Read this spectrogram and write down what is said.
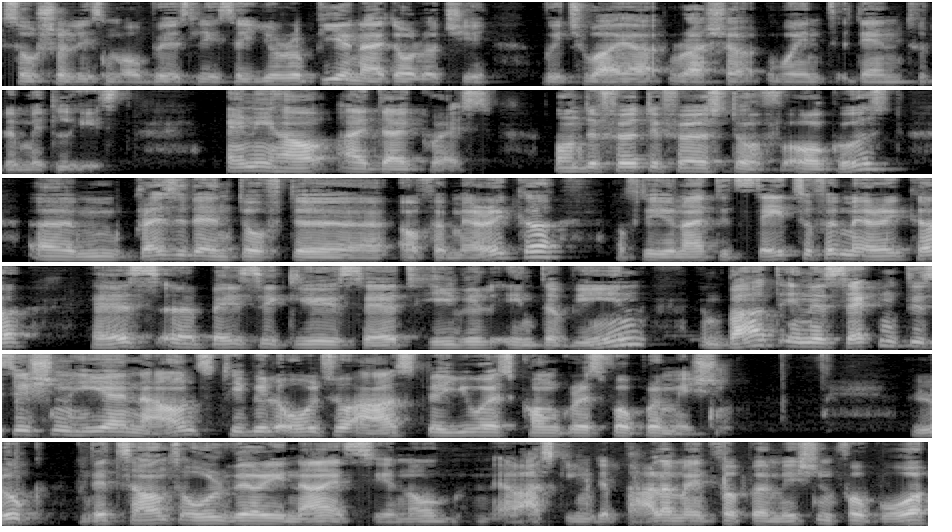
socialism, obviously, is a European ideology which via Russia went then to the Middle East. Anyhow, I digress. On the 31st of August, um, President of the of America, of the United States of America, has uh, basically said he will intervene, but in a second decision, he announced he will also ask the U.S. Congress for permission. Look, that sounds all very nice, you know. Asking the parliament for permission for war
